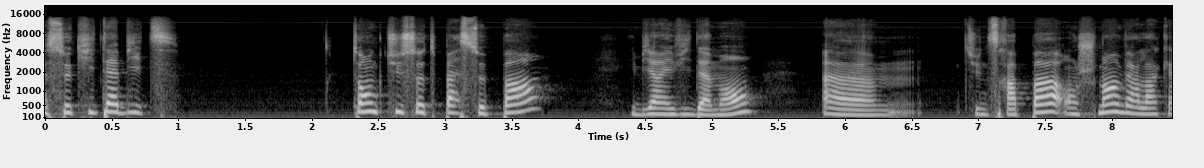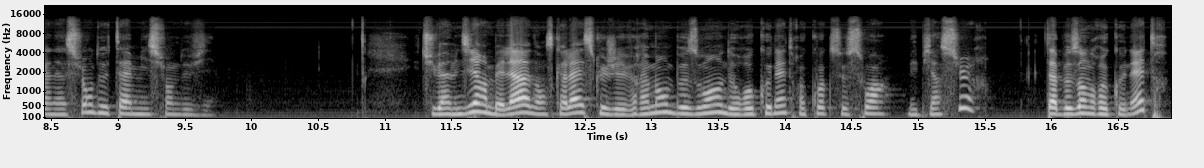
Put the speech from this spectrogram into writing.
ce qui t'habite. Tant que tu sautes pas ce pas, eh bien évidemment, euh, tu ne seras pas en chemin vers l'incarnation de ta mission de vie. Tu vas me dire, mais là, dans ce cas-là, est-ce que j'ai vraiment besoin de reconnaître quoi que ce soit? Mais bien sûr, tu as besoin de reconnaître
